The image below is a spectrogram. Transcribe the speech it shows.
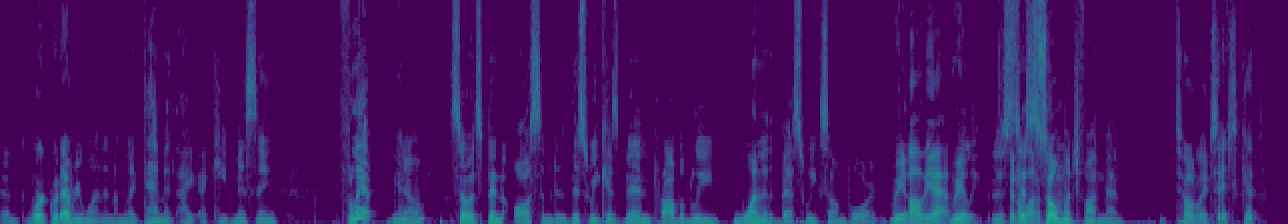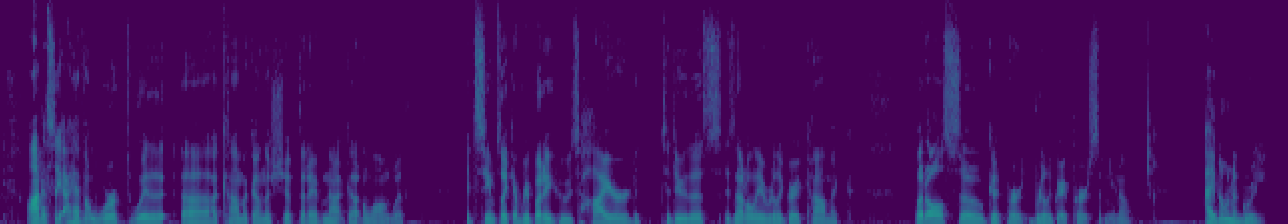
and work with everyone. And I'm like, damn it, I, I keep missing Flip. You know, so it's been awesome, dude. This week has been probably one of the best weeks on board. Really. Oh, yeah. really. It's been a just so fun. much fun, man. Totally. It's, it's honestly, I haven't worked with uh, a comic on the ship that I have not gotten along with. It seems like everybody who's hired to do this is not only a really great comic, but also good, per- really great person. You know. I don't agree.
